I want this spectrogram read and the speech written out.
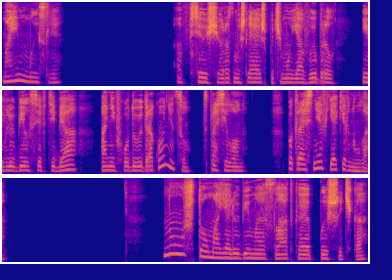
мои мысли. «Все еще размышляешь, почему я выбрал и влюбился в тебя, а не в худую драконицу?» — спросил он. Покраснев, я кивнула. «Ну что, моя любимая сладкая пышечка,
